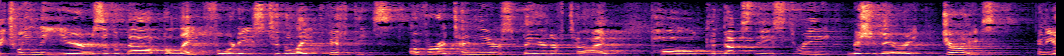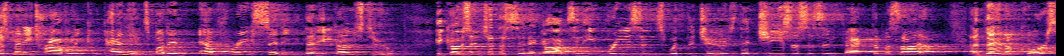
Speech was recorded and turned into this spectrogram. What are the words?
between the years of about the late 40s to the late 50s. Over a 10 year span of time, Paul conducts these three missionary journeys. And he has many traveling companions, but in every city that he goes to, he goes into the synagogues and he reasons with the Jews that Jesus is in fact the Messiah. And then, of course,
